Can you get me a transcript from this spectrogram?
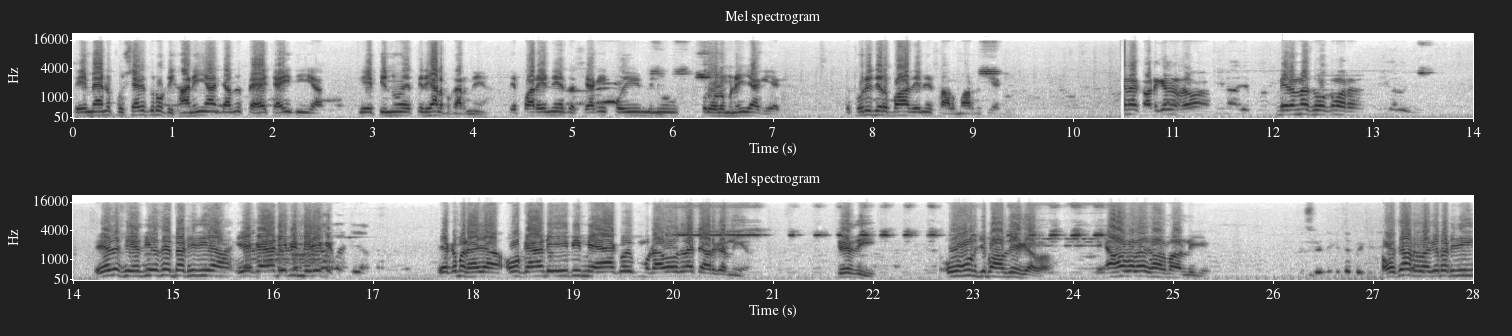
ਤੇ ਮੈਂ ਇਹਨੂੰ ਪੁੱਛਿਆ ਕਿ ਤੂੰ ਰੋਟੀ ਖਾਣੀ ਆ ਜਾਂ ਤੈਨੂੰ ਪੈਸੇ ਚਾਹੀਦੀ ਆ? ਕਿ ਤੈਨੂੰ ਇਹ ਤੇਰੀ ਹੈਲਪ ਕਰਨੇ ਆ। ਤੇ ਪਰ ਇਹਨੇ ਦੱਸਿਆ ਕਿ ਕੋਈ ਮੈਨੂੰ ਪ੍ਰੋਬਲਮ ਨਹੀਂ ਹੈਗੀ ਹੈਗੀ। ਤੇ ਥੋੜੀ ਦੇਰ ਬਾਅਦ ਇਹਨੇ ਸਾਲ ਮਾਰ ਦਿੱਤੀ ਹੈਗੀ। ਮੈਂ ਕੱਢ ਕੇ ਆਪਣਾ ਮੇਰਾ ਨਾਮ ਸੋਕ ਕੁਮਾਰ ਕੀ ਗੱਲ ਹੋਈ? ਇਹ ਤੇ ਫੇਰ ਦੀ ਉੱਥੇ ਬੈਠੀ ਦੀ ਆ। ਇਹ ਕਹਿਣ ਦੀ ਵੀ ਮੇਰੇ ਇੱਕ ਮਿੰਟ ਜਾ। ਉਹ ਕਹਿਣ ਦੀ ਵੀ ਮੈਂ ਕੋਈ ਮੁੰਡਾ ਵਾ ਉਹਦੇ ਨਾਲ ਪਿਆਰ ਕਰਨੀ ਆ। ਫੇਰ ਦੀ ਉਹ ਹੁਣ ਜਵਾਬ ਦੇ ਗਿਆ ਵਾ। ਤੇ ਆਹ ਵਾਲਾ ਸਾਲ ਮਾਰ ਲਈਏ ਦੀ ਸੀ ਉਹ ਝਾੜ ਲੱਗੇ ਬੈਠੀ ਜੀ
